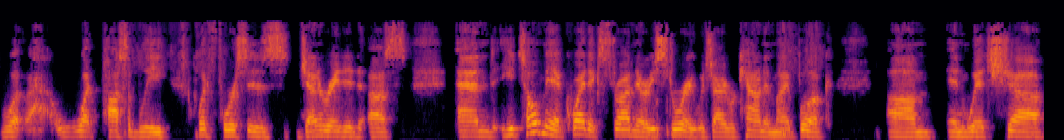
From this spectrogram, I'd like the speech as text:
what what possibly what forces generated us. And he told me a quite extraordinary story, which I recount in my book, um, in which uh,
